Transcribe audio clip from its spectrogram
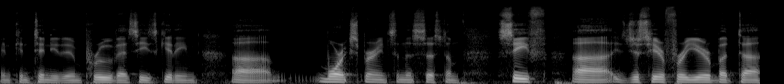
and continue to improve as he's getting um, more experience in this system. Seif uh, is just here for a year, but uh,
